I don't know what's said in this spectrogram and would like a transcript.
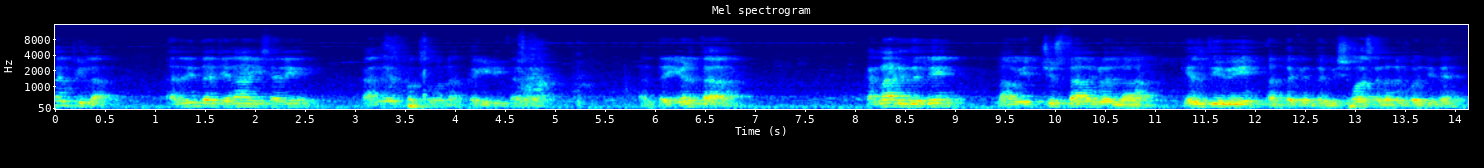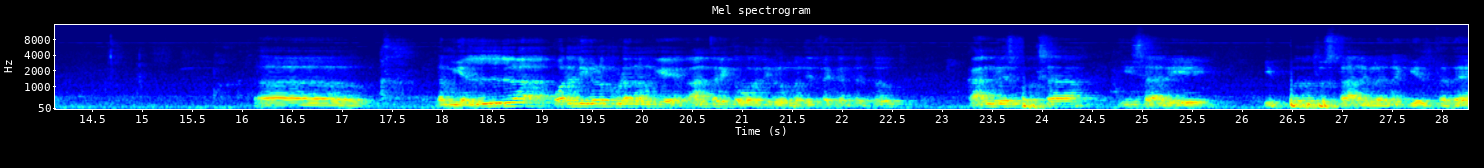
ತಲುಪಿಲ್ಲ. ಅದರಿಂದ ಜನ ಈ ಸಾರಿ ಕಾಂಗ್ರೆಸ್ ಪಕ್ಷವನ್ನ ಕೈ ಹಿಡಿತಾರೆ ಅಂತ ಹೇಳ್ತಾ ಕರ್ನಾಟಕದಲ್ಲಿ ನಾವು ಹೆಚ್ಚು ಸ್ಥಾನಗಳನ್ನ ಗೆಲ್ತೀವಿ ಅಂತಕ್ಕಂಥ ವಿಶ್ವಾಸ ನನಗೆ ಬಂದಿದೆ. ನಮ್ಗೆಲ್ಲ ವರದಿಗಳು ಕೂಡ ನಮಗೆ ಆಂತರಿಕ ವರದಿಗಳು ಬಂದಿರತಕ್ಕಂಥದ್ದು. ಕಾಂಗ್ರೆಸ್ ಪಕ್ಷ ಈ ಸಾರಿ ಇಪ್ಪತ್ತು ಸ್ಥಾನಗಳನ್ನು ಗೆಲ್ತದೆ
